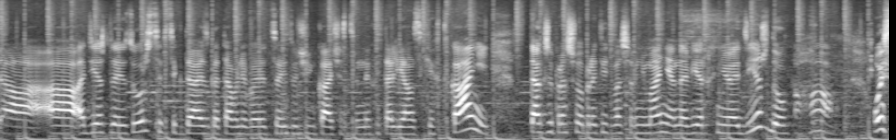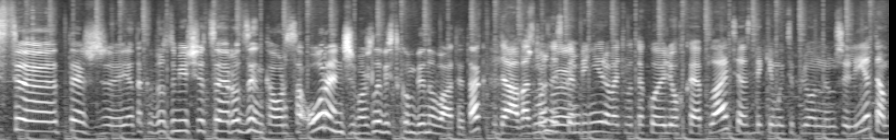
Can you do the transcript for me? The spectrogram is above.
Да, а одежда из Орсы всегда изготавливается из очень качественных итальянских тканей. Также прошу обратить ваше внимание на верхнюю одежду. Ага. Ось е, теж, е, я так розумію, що це родзинка Орса Оранж, можливість комбінувати, так? Да, возможность Чтобы- комбинировать вот такое легкое платье с таким утепленным жилетом,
